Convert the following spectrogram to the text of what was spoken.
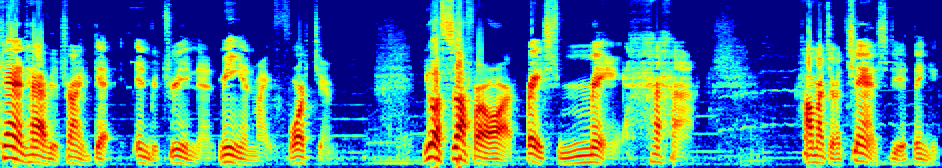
Can't have you trying to get in between and me and my fortune. You'll suffer or face me. How much of a chance do you think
